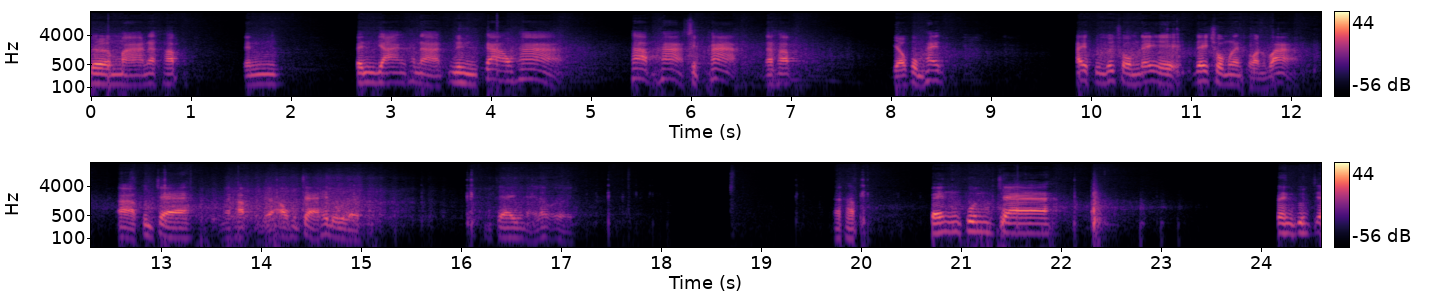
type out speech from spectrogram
เดิมมานะครับ เป็นเป็นยางขนาด 195 55 15นะครับ เดี๋ยวผมให้ให้คุณผู้ชมได้ได้ชมกันก่อนว่าอ่ากุญแจนะครับ เดี๋ยวเอากุญแจให้ดูเลยกุญแจอยู่ไหนแล้วเอ่ยนะครับ เป็นกุญแจ เป็นกุญแจ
